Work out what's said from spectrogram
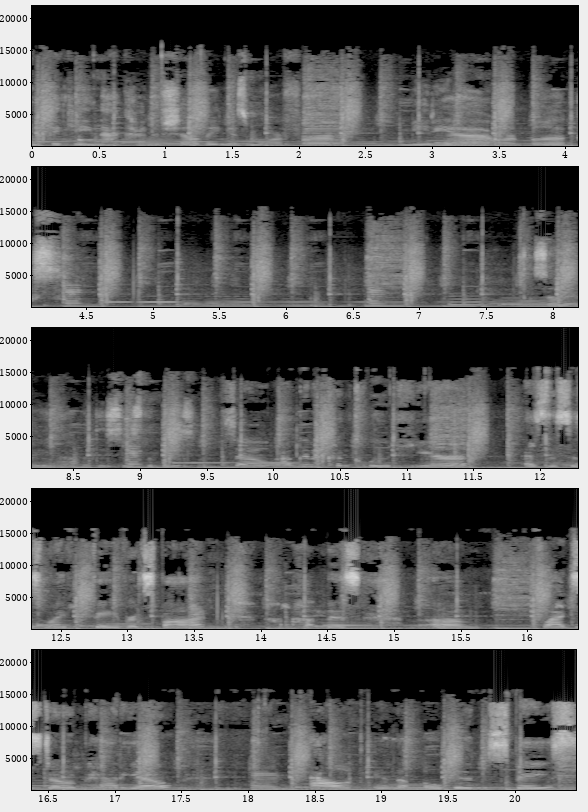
I'm thinking that kind of shelving is more for media or books. So there you have it. This is the basement. So I'm going to conclude here, as this is my favorite spot on this um, flagstone patio, out in the open space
